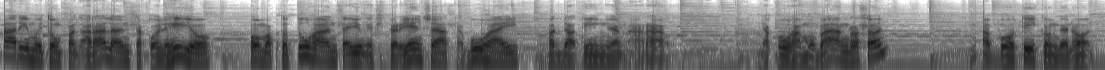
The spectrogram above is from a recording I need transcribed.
maaari mo itong pag-aralan sa kolehiyo o matutuhan sa iyong eksperyensya sa buhay pagdating ng araw. Nakuha mo ba ang rason? Mabuti kung ganon.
